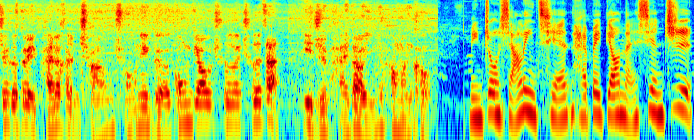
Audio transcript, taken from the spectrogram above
这个队排得很长，从那个公交车车站一直排到银行门口。民众想领钱，还被刁难限制。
